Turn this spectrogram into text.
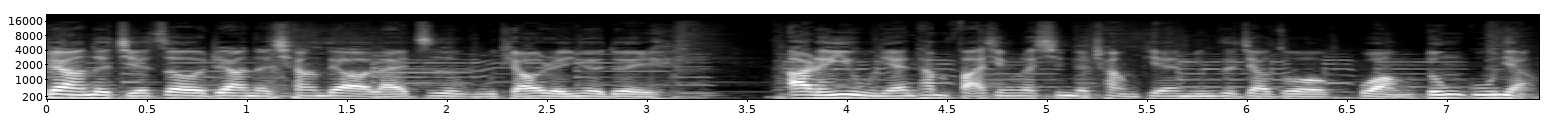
这样的节奏，这样的腔调来自五条人乐队。二零一五年，他们发行了新的唱片，名字叫做《广东姑娘》。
